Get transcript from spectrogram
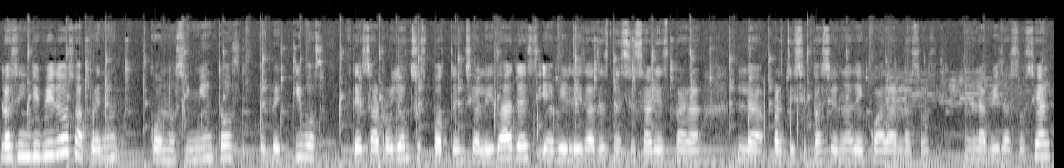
Los individuos aprenden conocimientos efectivos, desarrollan sus potencialidades y habilidades necesarias para la participación adecuada en la, en la vida social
